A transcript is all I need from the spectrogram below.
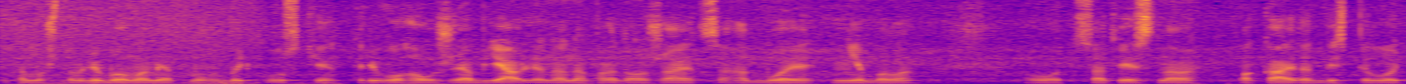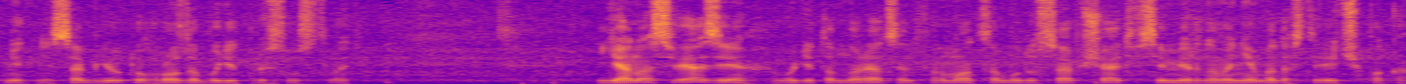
Потому что в любой момент могут быть пуски. Тревога уже объявлена, она продолжается, отбоя не было. Вот, соответственно, пока этот беспилотник не собьют, угроза будет присутствовать. Я на связи, будет обновляться информация, буду сообщать. Всем мирного неба, до встречи, пока.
